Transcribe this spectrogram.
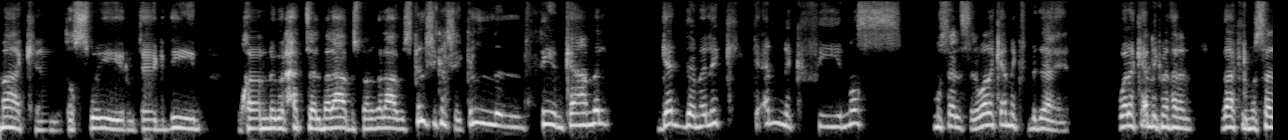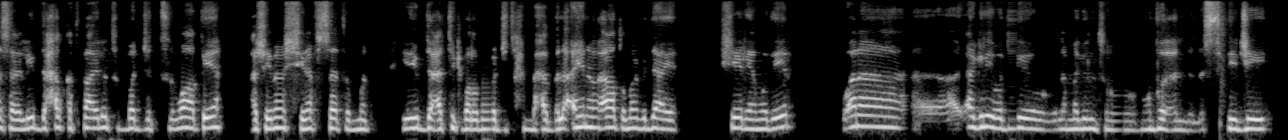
أماكن وتصوير وتقديم وخلينا نقول حتى الملابس ما الملابس كل شيء كل شيء كل الثيم كامل قدم لك كأنك في نص مسلسل ولا كأنك في بداية ولا كأنك مثلا ذاك المسلسل اللي يبدأ حلقة pilot ب budget واطية عشان يمشي نفسه ثم يبدأ تكبر ال budget حبة حبة. لا هنا على طول من البداية شيل يا مدير. وأنا اجري وذ لما قلتوا موضوع ال CG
